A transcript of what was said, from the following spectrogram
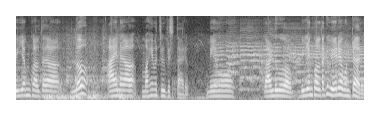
బియ్యం కొలతలో ఆయన మహిమ చూపిస్తారు. మేము వాళ్ళు బియ్యం కొలతకి వేరే ఉంటారు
